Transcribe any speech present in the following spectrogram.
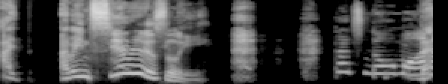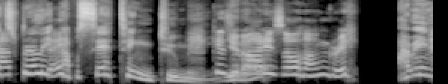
I, I mean seriously, That's normal. that's really upsetting to me. Because you your know, body's so hungry. I mean,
